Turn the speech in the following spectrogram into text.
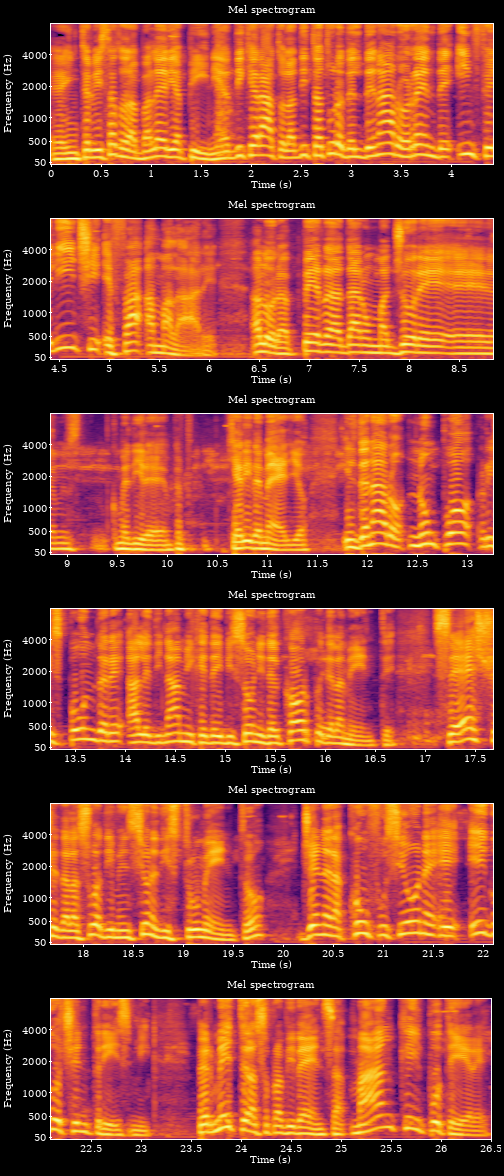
eh, intervistato da Valeria Pini, ha dichiarato la dittatura del denaro rende infelici e fa ammalare. Allora, per dare un maggiore, eh, come dire, per chiarire meglio, il denaro non può rispondere alle dinamiche dei bisogni del corpo e della mente. Se esce dalla sua dimensione di strumento, genera confusione e egocentrismi. Permette la sopravvivenza, ma anche il potere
